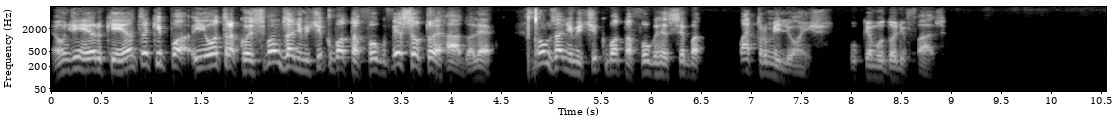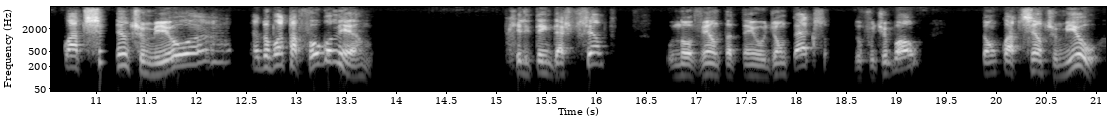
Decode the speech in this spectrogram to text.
É um dinheiro que entra que E outra coisa, se vamos admitir que o Botafogo. Vê se eu estou errado, Alex. Vamos admitir que o Botafogo receba 4 milhões, porque mudou de fase. 400 mil é do Botafogo mesmo. Porque ele tem 10%. O 90% tem o John Texon, do futebol. Então, 400 mil,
